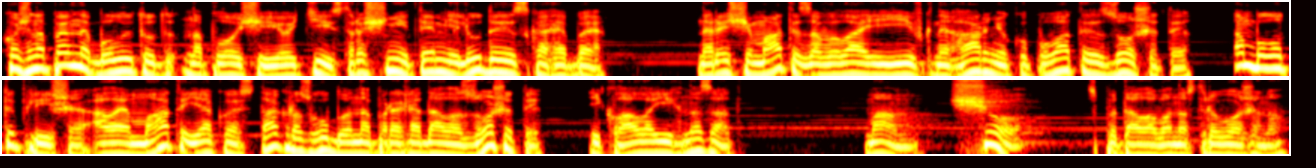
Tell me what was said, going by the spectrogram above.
Хоч, напевне, були тут на площі і оті страшні темні люди з КГБ. Нарешті мати завела її в книгарню купувати зошити. Там було тепліше, але мати якось так розгублено переглядала зошити і клала їх назад. Мам, що? спитала вона стривожено.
